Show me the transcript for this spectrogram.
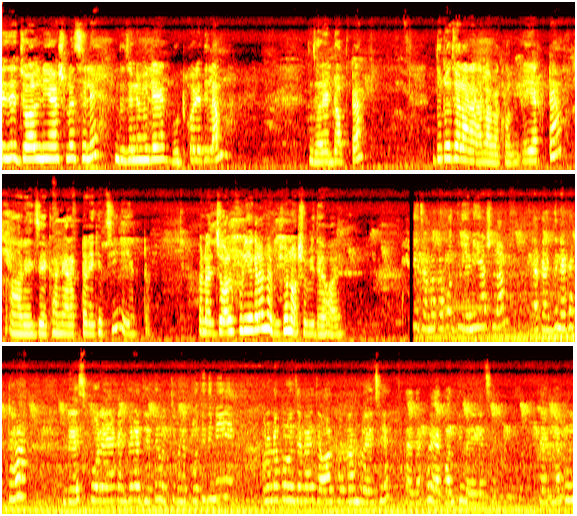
এই যে জল নিয়ে আসলো ছেলে, দুজনে মিলে হুট করে দিলাম জলের ডবটা। দুটো জল আনালাম এখন, এই একটা আর এই যে এখানে আর একটা রেখেছি, এই একটা। কারণ জল ফুরিয়ে গেলে না ভীষণ অসুবিধে হয়। জামা কাপড় ধুয়ে নিয়ে আসলাম, এক একদিন এক একটা ড্রেস পরে এক এক জায়গায় যেতে হচ্ছে মানে প্রতিদিনই কোনো না কোনো জায়গায় যাওয়ার প্রোগ্রাম রয়েছে, তাই দেখো এক বালতি হয়ে গেছে। তাই এখন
